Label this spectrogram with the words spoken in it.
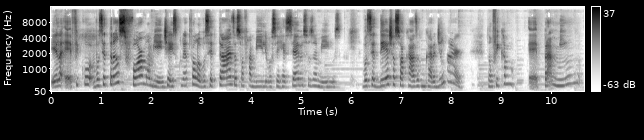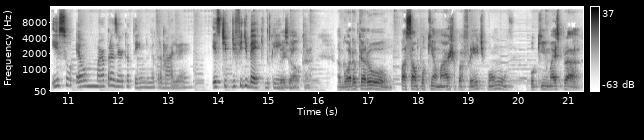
Ela é, ficou, você transforma o ambiente, é isso que o Neto falou. Você traz a sua família, você recebe os seus amigos, você deixa a sua casa com cara de lar. Então fica, é, para mim isso é o maior prazer que eu tenho do meu trabalho, é esse tipo de feedback do cliente. Legal, né? cara. Agora eu quero passar um pouquinho a marcha para frente, vamos um pouquinho mais para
